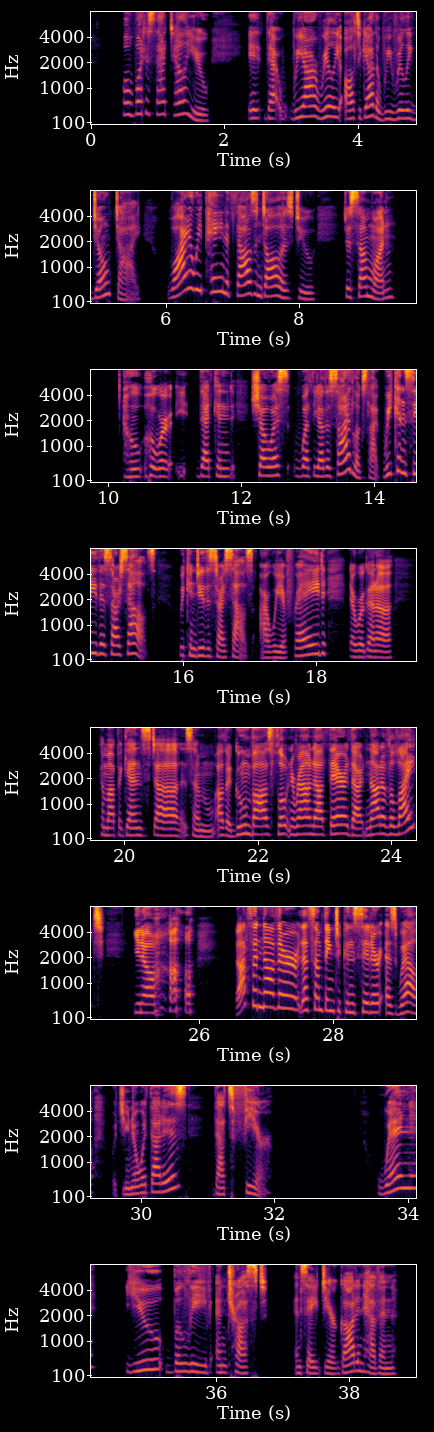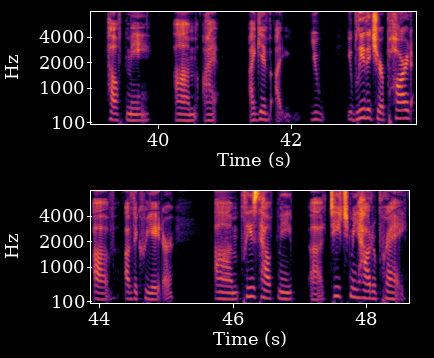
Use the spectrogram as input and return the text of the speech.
well, what does that tell you? it, that we are really all together. We really don't die. Why are we paying a thousand dollars to to someone who who were that can show us what the other side looks like? We can see this ourselves. We can do this ourselves. Are we afraid that we're gonna come up against uh, some other goombas floating around out there that are not of the light? You know, that's another. That's something to consider as well. But do you know what that is? That's fear. When you believe and trust and say, "Dear God in heaven, help me," um, I, I give I, you. You believe that you're part of of the Creator. Um, please help me. Uh, teach me how to pray.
